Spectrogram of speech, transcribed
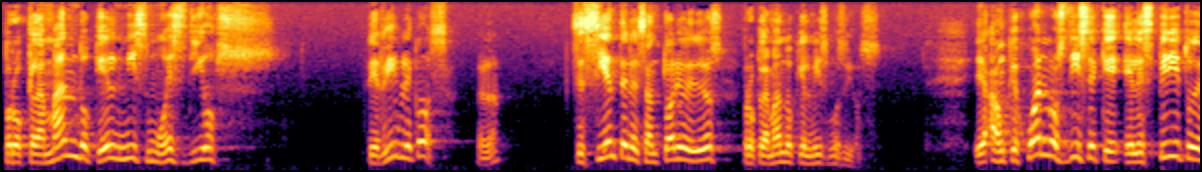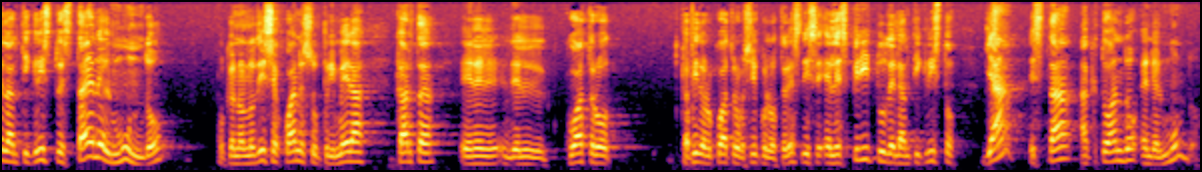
proclamando que Él mismo es Dios. Terrible cosa, ¿verdad? Se sienta en el santuario de Dios proclamando que Él mismo es Dios. Eh, aunque Juan nos dice que el espíritu del anticristo está en el mundo, porque nos lo dice Juan en su primera carta en el 4, capítulo 4, versículo 3, dice, el espíritu del anticristo ya está actuando en el mundo.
